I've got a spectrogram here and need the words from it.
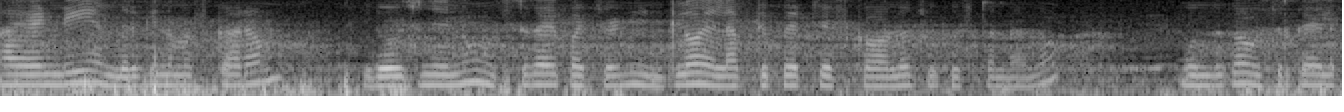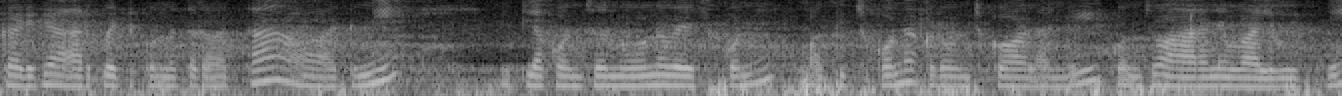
హాయ్ అండి అందరికీ నమస్కారం. ఈరోజు నేను ఉసిరికాయ పచ్చడి ఇంట్లో ఎలా ప్రిపేర్ చేసుకోవాలో చూపిస్తున్నాను. ముందుగా ఉసిరికాయలు కడిగి ఆరబెట్టుకున్న తర్వాత వాటిని ఇట్లా కొంచెం నూనె వేసుకొని మగ్గించుకొని అక్కడ ఉంచుకోవాలండి. కొంచెం ఆరనివ్వాలి వీటిని.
